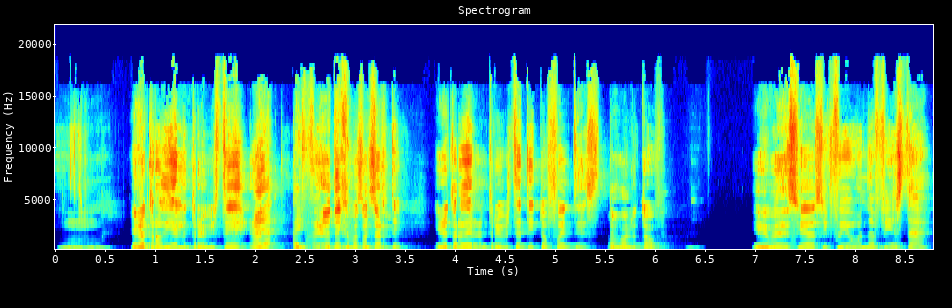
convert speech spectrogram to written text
Mm. El otro día lo entrevisté. a- Mira, ahí- eh, déjame sí, contarte. El otro día lo entrevisté a Tito Fuentes de Molotov. Y me decía: Si fui a una fiesta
